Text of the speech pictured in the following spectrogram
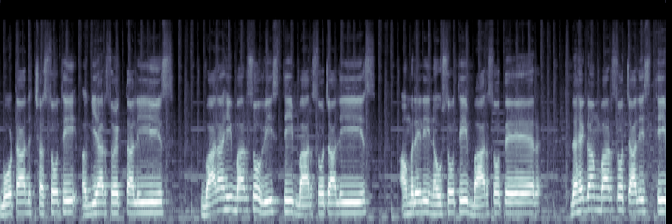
બોટાદ છસોથી અગિયારસો એકતાલીસ. વારાહી બારસો વીસથી બારસો ચાલીસ. અમરેલી નવસોથી બારસો તેર, દહેગામ બારસો ચાલીસથી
